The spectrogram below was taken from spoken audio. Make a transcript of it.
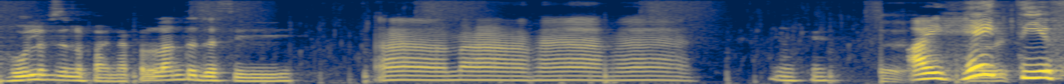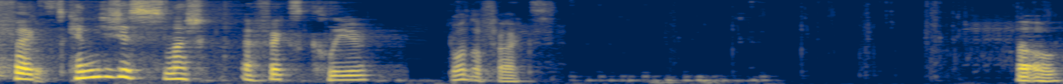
who lives in a pineapple under the sea? Um, uh, uh, uh. Okay. I hate the effects. Can you just slash effects clear? What effects? Uh oh.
